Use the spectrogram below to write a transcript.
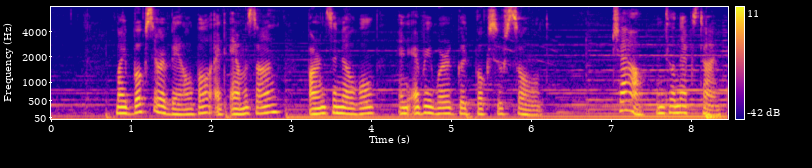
My books are available at Amazon, Barnes & Noble, and everywhere good books are sold. Ciao, until next time.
